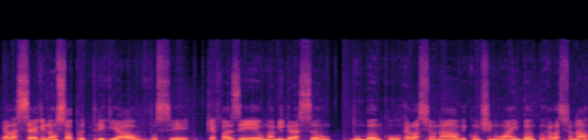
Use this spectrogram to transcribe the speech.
Ela serve não só para o trivial, você quer fazer uma migração de um banco relacional e continuar em banco relacional,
